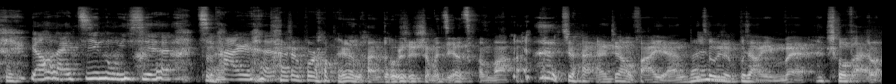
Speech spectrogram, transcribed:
然后来激怒一些其他人。他是不知道陪审团都是什么阶层吗？居然还这样发言，那就是不想赢呗。说白了，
